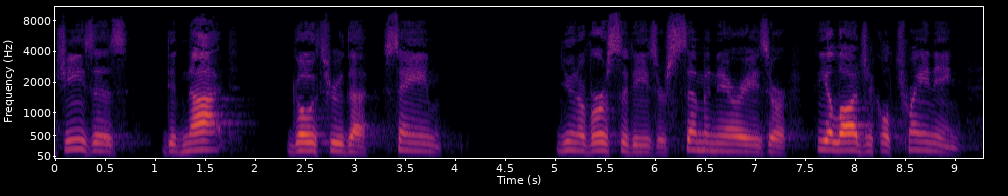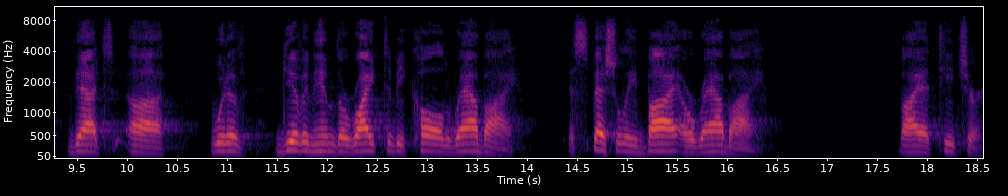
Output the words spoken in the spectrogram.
Jesus did not go through the same universities or seminaries or theological training that uh, would have given him the right to be called rabbi, especially by a rabbi, by a teacher.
